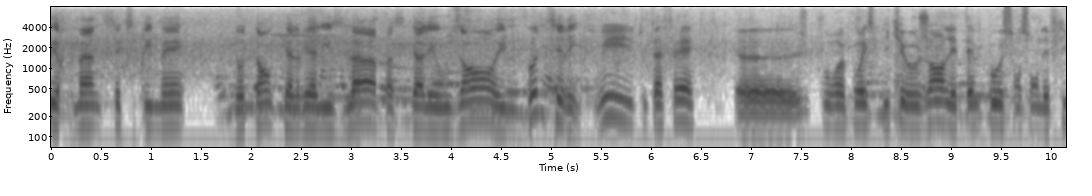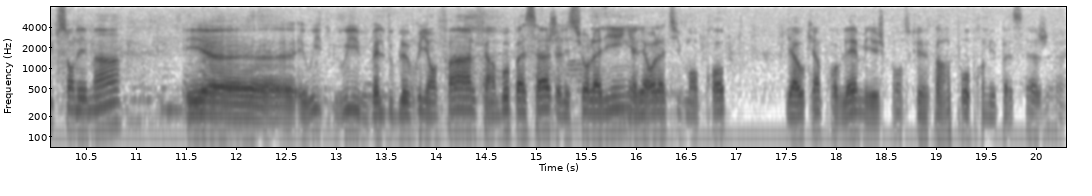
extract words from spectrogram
Hurkman s'exprimer, d'autant qu'elle réalise là, Pascal et Ouzan, une bonne série. Oui, tout à fait. Euh, pour, pour expliquer aux gens, les tempos sont, sont des flips sans les mains. Et, euh, et oui, oui, belle double vrille enfin. Elle fait un beau passage, elle est sur la ligne, elle est relativement propre. Il n'y a aucun problème. Et je pense que par rapport au premier passage, euh,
